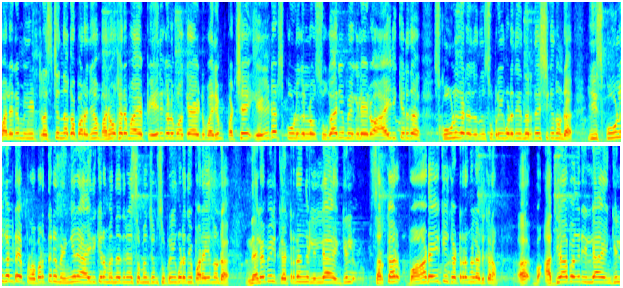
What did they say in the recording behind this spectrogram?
പലരും ഈ ട്രസ്റ്റ് എന്നൊക്കെ പറഞ്ഞ് മനോഹരമായ പേരുകളുമൊക്കെ ആയിട്ട് വരും. പക്ഷേ എയ്ഡഡ് സ്കൂളുകളിലോ സ്വകാര്യ മേഖലയിലോ ആയിരിക്കരുത് സ്കൂളുകളെന്ന് സുപ്രീം കോടതി നിർദ്ദേശിക്കുന്നുണ്ട്. ഈ സ്കൂളുകളുടെ പ്രവർത്തനം എങ്ങനെ ആയിരിക്കണം എന്നതിനെ സംബന്ധിച്ചും സുപ്രീം കോടതി പറയുന്നുണ്ട്. നിലവിൽ കെട്ടിടങ്ങളില്ല എങ്കിൽ സർക്കാർ വാടകയ്ക്ക് കെട്ടിടങ്ങൾ എടുക്കണം. അധ്യാപകരില്ല എങ്കിൽ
